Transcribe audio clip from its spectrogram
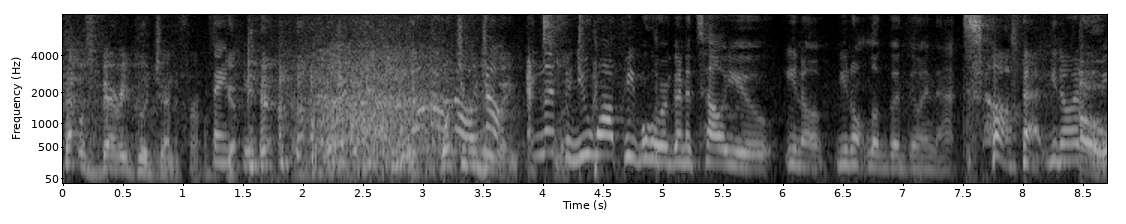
That was very good, Jennifer. Thank you. What you No, were no. doing, excellent. Listen, you want people who are going to tell you, you know, you don't look good doing that. Stop that. You know what I Oh,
